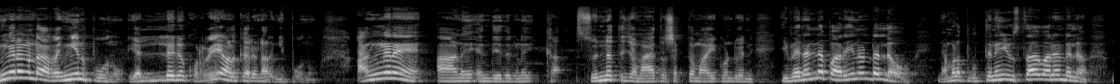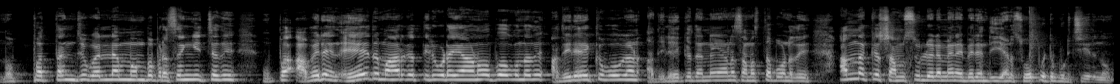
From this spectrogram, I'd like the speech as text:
ഇങ്ങനെ കണ്ട് ഇറങ്ങി പോന്നു. എല്ലാവരും കുറേ ആൾക്കാരുണ്ട് ഇറങ്ങിപ്പോന്നു അങ്ങനെ ആണ് എന്ത് ചെയ്തിരിക്കണ്? ഇങ്ങനെ സുന്നത്ത് ജമായത്ത് ശക്തമായി കൊണ്ടുവരുന്നത്. ഇവരെന്നെ പറയുന്നുണ്ടല്ലോ. നമ്മളെ പുത്തനെ ഉസ്താദ് പറയണ്ടല്ലോ. മുപ്പത്തഞ്ച് കൊല്ലം മുമ്പ് പ്രസംഗിച്ചത് മുപ്പ അവർ ഏത് മാർഗത്തിലൂടെയാണോ പോകുന്നത് അതിലേക്ക് പോവുകയാണ്. അതിലേക്ക് തന്നെയാണ് സമസ്ത പോണത്. അന്നൊക്കെ ഷംസുല്ലുലമേനെ ഇവരെന്ത് ചെയ്യാണ്? സോപ്പിട്ട് പിടിച്ചിരുന്നു.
